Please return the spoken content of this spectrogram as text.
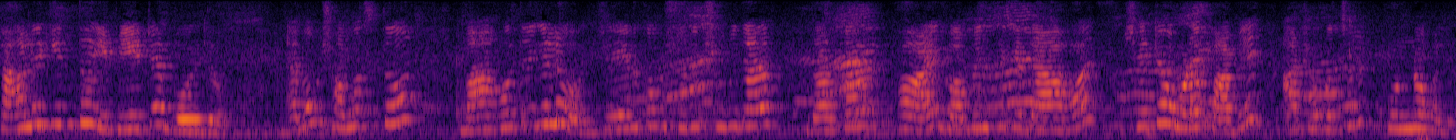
তাহলে কিন্তু এই বিয়েটা বৈধ। এবং সমস্ত মা হতে গেলেও যে এরকম সুযোগ সুবিধা দরকার হয় গভর্নমেন্ট থেকে দেওয়া হয়, সেটা ওরা পাবে আঠেরো বছর পূর্ণ হলে।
